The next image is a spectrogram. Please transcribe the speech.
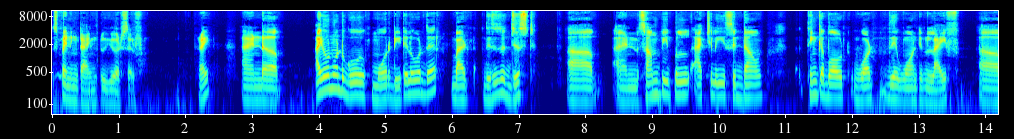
spending time to yourself right? And uh, i don't want to go more detail over there but this is a gist uh, and some people actually sit down think about what they want in life uh,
